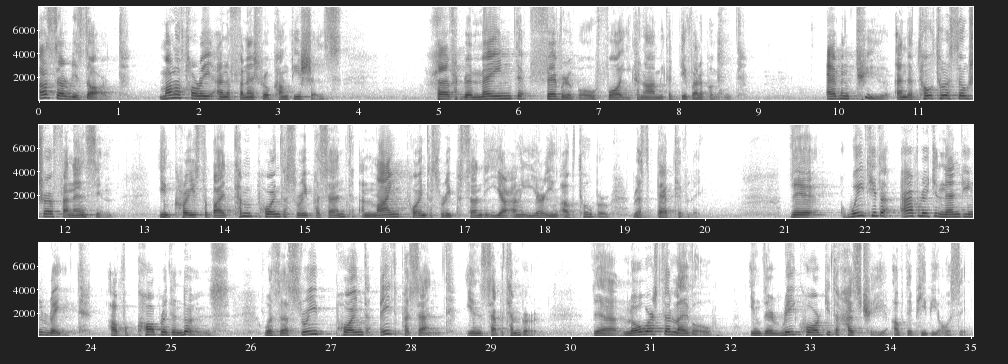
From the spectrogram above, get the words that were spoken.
As a result, monetary and financial conditions have remained favorable for economic development. M2 and the total social financing increased by 10.3% and 9.3% year-on-year in October, respectively. The weighted average lending rate of corporate loans was 3.8% in September, the lowest level in the recorded history of the PBOC.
